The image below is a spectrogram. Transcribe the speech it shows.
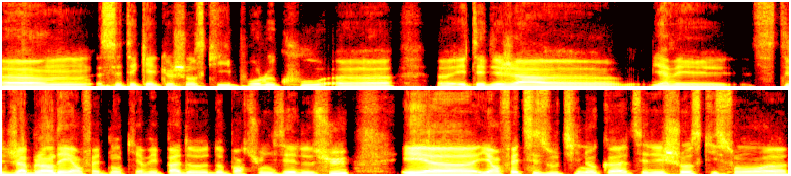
Euh, c'était quelque chose qui, pour le coup, euh, était déjà, il y avait, c'était déjà blindé en fait, donc il n'y avait pas d'opportunité dessus. Et, et, en fait, ces outils no code, c'est des choses qui sont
